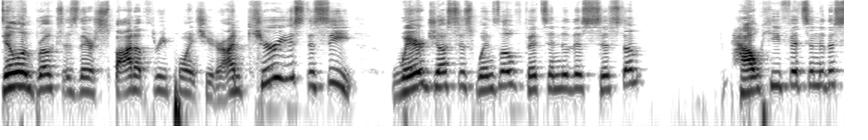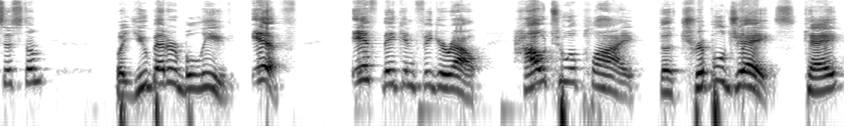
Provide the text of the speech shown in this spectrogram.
Dillon Brooks is their spot up three point shooter. I'm curious to see where Justice Winslow fits into this system, how he fits into the system. But you better believe if if they can figure out how to apply the triple J's, okay?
